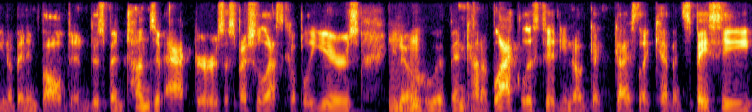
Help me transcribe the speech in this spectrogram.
you know been involved in. There's been tons of actors, especially the last couple of years, you mm-hmm. know, who have been kind of blacklisted. You know, guys like Kevin Spacey,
